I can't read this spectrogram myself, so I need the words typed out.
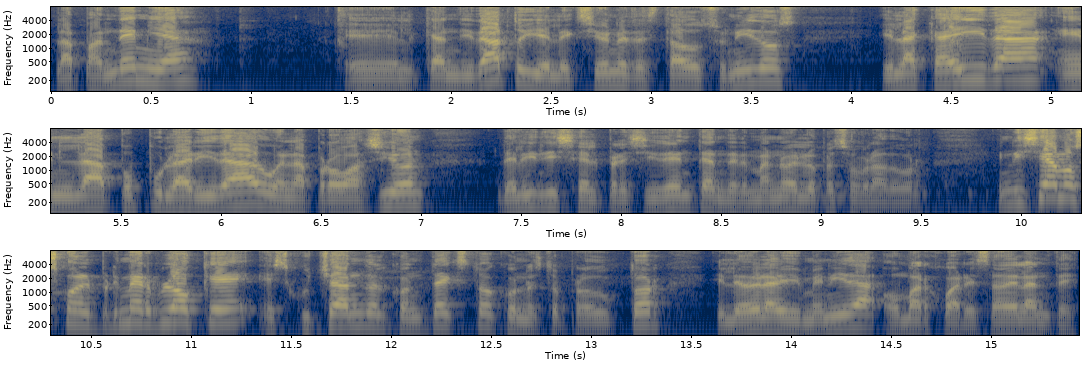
La pandemia, el candidato y elecciones de Estados Unidos y la caída en la popularidad o en la aprobación del índice del presidente Andrés Manuel López Obrador. Iniciamos con el primer bloque, escuchando el contexto con nuestro productor y le doy la bienvenida, Omar Juárez. Adelante.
